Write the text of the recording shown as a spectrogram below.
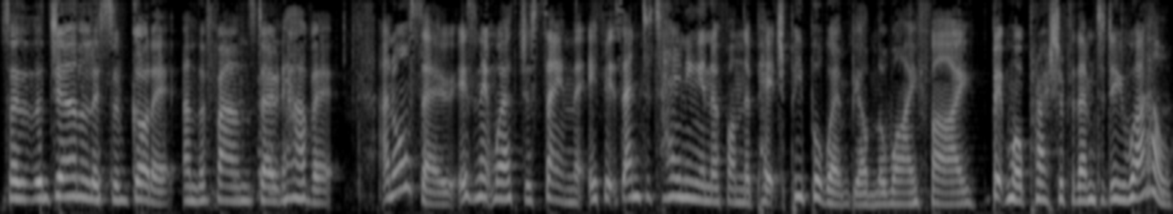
so that the journalists have got it and the fans don't have it? And also, isn't it worth just saying that if it's entertaining enough on the pitch, people won't be on the Wi Fi? A bit more pressure for them to do well.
